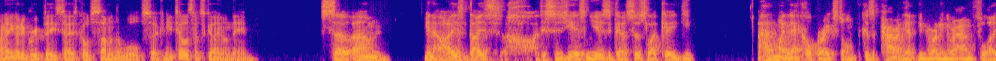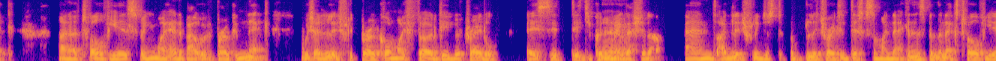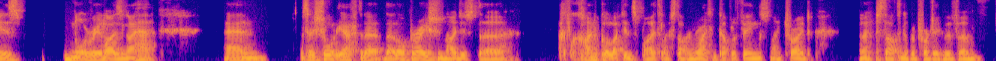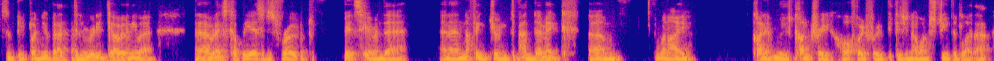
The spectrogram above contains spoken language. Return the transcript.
I know you've got a group these days called Summon the Wolves. So can you tell us what's going on there? So, um, you know, I, I oh, this is years and years ago. So it's like uh, you, I had my neck operated on because apparently I'd been running around for like I know twelve years, swinging my head about with a broken neck, which I literally broke on my third gig with Cradle. It's it, it you couldn't Yeah. make that shit up, and I literally just obliterated discs on my neck, and then spent the next twelve years not realizing I had. And so shortly after that that operation, I just uh, I kind of got like inspired to like starting writing a couple of things. And I tried you know, starting up a project with um, some people I knew, but I didn't really go anywhere. And then over the next couple of years, I just wrote bits here and there. And then I think during the pandemic, um, when I kind of moved country halfway through because you know I'm stupid like that,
